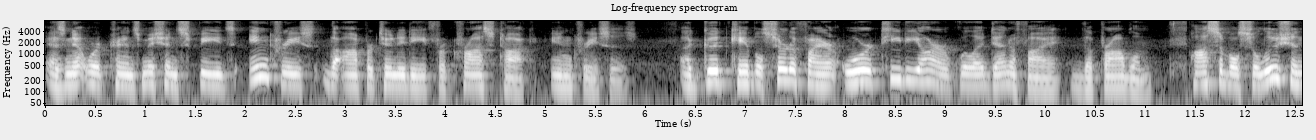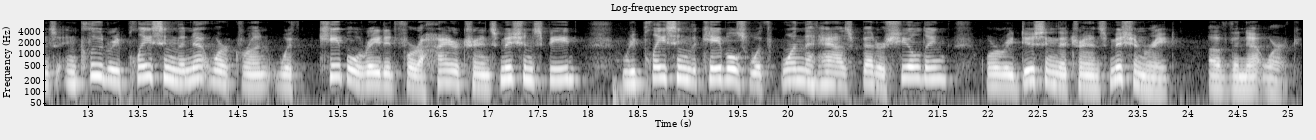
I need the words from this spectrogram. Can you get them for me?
As network transmission speeds increase, the opportunity for crosstalk increases. A good cable certifier or TDR will identify the problem. Possible solutions include replacing the network run with cable rated for a higher transmission speed, replacing the cables with one that has better shielding, or reducing the transmission rate of the network.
